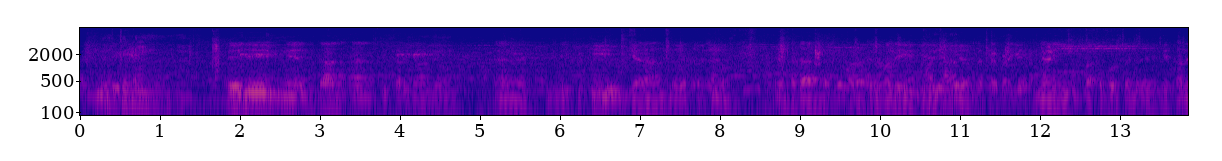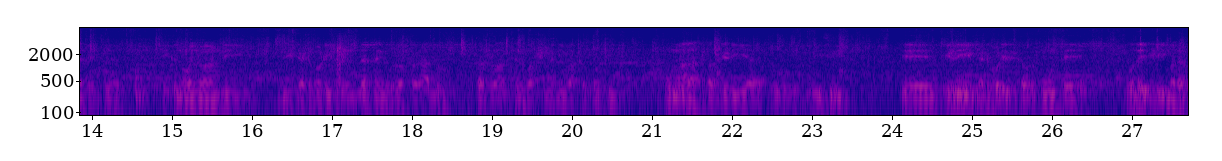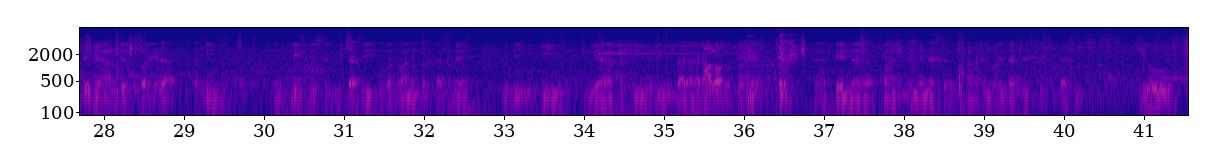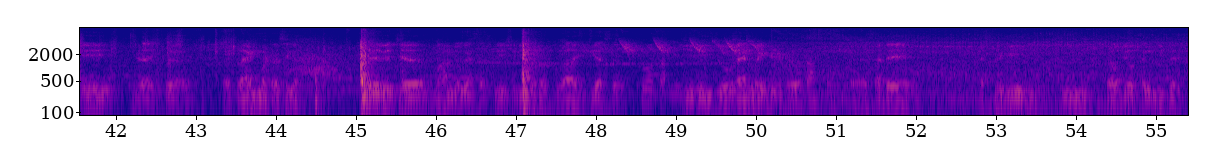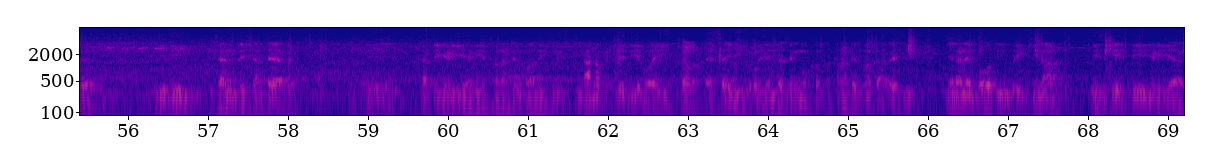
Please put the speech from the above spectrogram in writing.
ਇਹ ਜੀ ਜਿੱਦਾਂ ਅਹ, ਤੁਸੀਂ ਸਾਰੇ ਜਾਣਦੇ ਹੋ ਜਿਹੜੀ 21 11 2025 ਨੂੰ ਇਹ ਸਾਡਾ ਖਾਣਾ ਢਿਲਵਾਂ ਦੇ ਏਰੀਏ ਦੇ ਵਿੱਚ ਨਿਆਣੀ ਬਖਤਪੁਰ ਪਿੰਡ ਦੇ ਖੇਤਾਂ ਦੇ ਵਿੱਚ ਇੱਕ ਨੌਜਵਾਨ ਦੀ ਜਿਹੜੀ ਡੈਡ ਬੋਡੀ ਹਰਿੰਦਰ ਸਿੰਘ ਉਰਫ ਰਾਲੂ ਪੁੱਤਰ ਬਲਵੰਤ ਸਿੰਘ ਵਾਸੀ ਨਦੀ ਬਖਤਪੁਰ ਦੀ ਖੂਨ ਨਾਲ ਹਸਪਤਾਲ ਜਿਹੜੀ ਆ ਉਹ ਮਿਲੀ ਸੀ। ਤੇ ਜਿਹੜੀ ਡੈਡ ਬੋਡੀ ਰਿਕਵਰ ਹੋਣ ਤੇ ਉਹਦੇ ਜਿਹੜੀ ਮਦਦ ਦੇ ਬਿਆਨ ਦੇ ਉੱਪਰ ਜਿਹੜਾ ਅਸੀਂ ਕੇਸ ਰਜਿਸਟਰ ਕੀਤਾ ਸੀ ਮੁਕੱਦਮਾ ਨੰਬਰ 91 ਮਿਤੀ 21 11 25 ਅਧੀਨ ਧਾਰਾ ਬਣਾ ਲਓ। 3 5 ਬੀਐਨਐਸ ਥਾਣਾ ਢਿਲਵਾਂ ਦਾ ਰਜਿਸਟਰ ਕੀਤਾ ਸੀ। ਜੋ ਇਹ ਜਿਹੜਾ ਇੱਕ ਬਲਾਈਂਡ ਮਰਡਰ ਸੀਗਾ ਇਹਦੇ ਵਿੱਚ ਮਾਨਯੋਗ ਐਸਐਸਪੀ ਸ਼੍ਰੀ ਬਰੋਟਲਾ ਆਈਪੀਐਸ ਜੀ ਦੀ ਯੋਗ ਰਹਿਨਮਾਈ ਹੇਠ ਅਹ, ਸਾਡੇ ਐਸਪੀਡੀ ਪ੍ਰਭਜੋਤ ਸਿੰਘ ਜੀ ਬਿਰਕ ਜੀ ਦੀ ਦਿਸ਼ਾ ਨਿਰਦੇਸ਼ਾਂ ਤਹਿਤ ਤੇ ਸਾਡੀ ਜਿਹੜੀ ਹੈਗੀ ਥਾਣਾ ਢਿਲਵਾਂ ਦੀ ਪੁਲਿਸ ਟੀਮ ਜਿਹਦੀ ਅਗਵਾਈ ਐਸਆਈ ਬਲਜਿੰਦਰ ਸਿੰਘ ਮੁੱਖ ਅਫਸਰ ਥਾਣਾ ਢਿਲਵਾਂ ਕਰ ਰਹੇ ਸੀ ਜਿਨ੍ਹਾਂ ਨੇ ਬਹੁਤ ਹੀ ਬਰੀਕੀ ਨਾਲ ਇਸ ਕੇਸ ਦੀ ਜਿਹੜੀ ਆ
